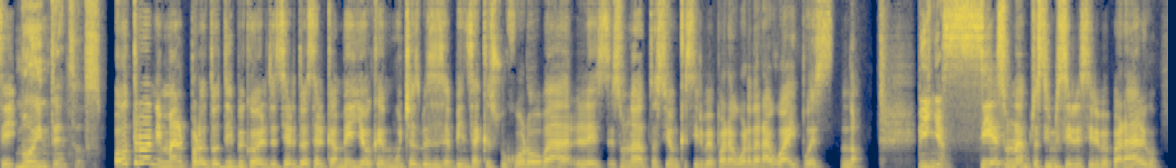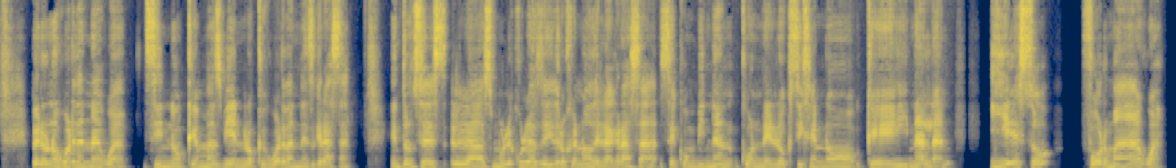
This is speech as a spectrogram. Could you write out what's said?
Sí. Muy intensos. Otro animal prototípico del desierto es el camello, que muchas veces se piensa que su joroba les, es una adaptación que sirve para guardar agua y pues no. Piña. Sí es una adaptación si les sirve para algo, pero no guardan agua, sino que más bien lo que guardan es grasa. Entonces las moléculas de hidrógeno de la grasa se combinan con el oxígeno que inhalan y eso forma agua.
